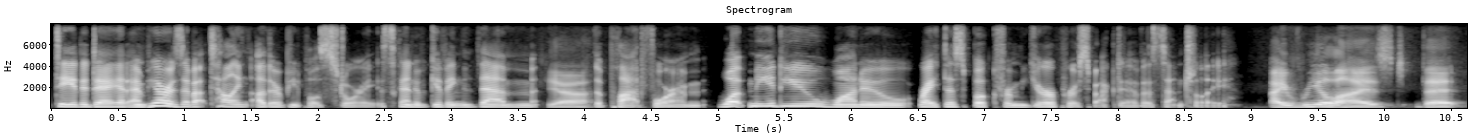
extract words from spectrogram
day to day at NPR is about telling other people's stories, kind of giving them Yeah. the platform. What made you want to write this book from your perspective, essentially? I realized that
